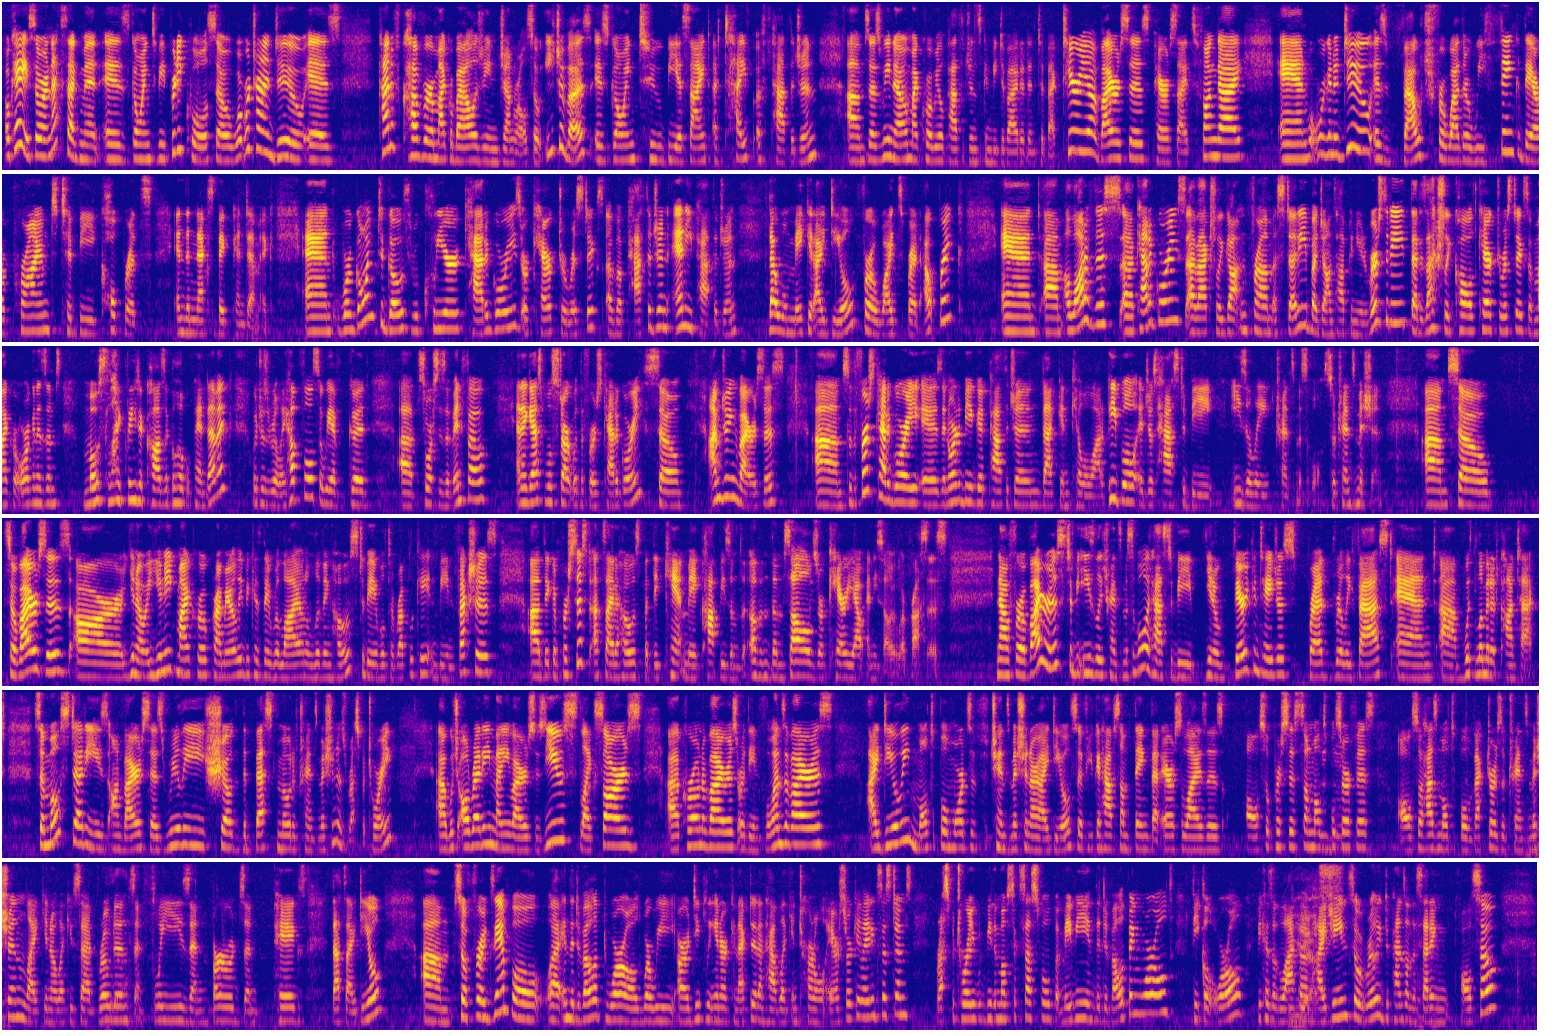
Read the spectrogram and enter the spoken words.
Okay, so our next segment is going to be pretty cool. So, what we're trying to do is kind of cover microbiology in general. So, each of us is going to be assigned a type of pathogen. Um, so, as we know, microbial pathogens can be divided into bacteria, viruses, parasites, fungi. And what we're going to do is vouch for whether we think they are primed to be culprits in the next big pandemic. And we're going to go through clear categories or characteristics of a pathogen, any pathogen, that will make it ideal for a widespread outbreak. And um, a lot of this uh, categories I've actually gotten from a study by Johns Hopkins University that is actually called Characteristics of Microorganisms Most Likely to Cause a Global Pandemic, which is really helpful. So we have good uh, sources of info. And I guess we'll start with the first category. So I'm doing viruses. Um, so the first category is in order to be a good pathogen that can kill a lot of people, it just has to be easily transmissible. So transmission. Um, so so viruses are, you know, a unique microbe primarily because they rely on a living host to be able to replicate and be infectious. Uh, they can persist outside a host, but they can't make copies of, the, of themselves or carry out any cellular process. Now, for a virus to be easily transmissible, it has to be, you know, very contagious, spread really fast, and um, with limited contact. So most studies on viruses really show that the best mode of transmission is respiratory. Uh, which already many viruses use, like SARS, uh, coronavirus, or the influenza virus. Ideally, multiple modes of transmission are ideal. So if you can have something that aerosolizes, also persists on multiple mm-hmm. surface, also has multiple vectors of transmission, like you know, like you said, rodents and fleas and birds and pigs, that's ideal. Um, so, for example, uh, in the developed world where we are deeply interconnected and have like internal air circulating systems, respiratory would be the most successful. But maybe in the developing world, fecal oral because of lack yes. of hygiene. So it really depends on the setting also.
